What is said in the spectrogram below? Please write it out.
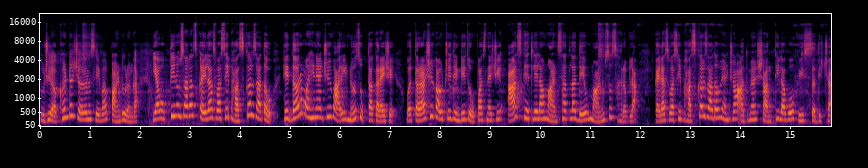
तुझी अखंड चरण सेवा पांडुरंगा. या उक्तीनुसारच कैलासवासी भास्कर जाधव हे दर महिन्याची वारी न चुकता करायचे व तळाशी गावची दिंडी जोपासण्याची आस घेतलेला माणसातला देव माणूसच हरपला. कैलासवासी भास्कर जाधव यांच्या आत्म्या शांती लाभो ही सदिच्छा.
